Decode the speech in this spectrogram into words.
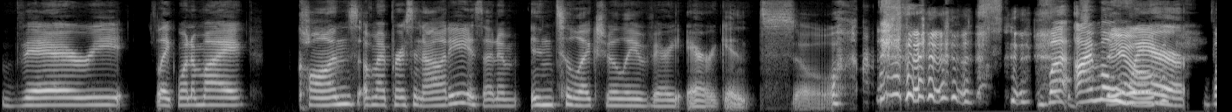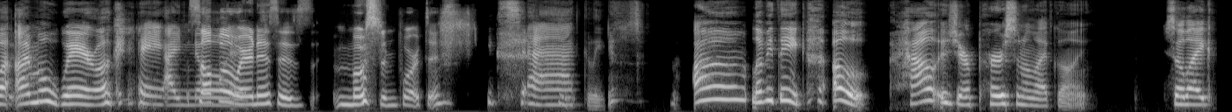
very, like one of my cons of my personality is that I'm intellectually very arrogant. So, but I'm Damn. aware, but I'm aware. Okay, I know. Self-awareness is most important. Exactly. Um, let me think. Oh, how is your personal life going? So like,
